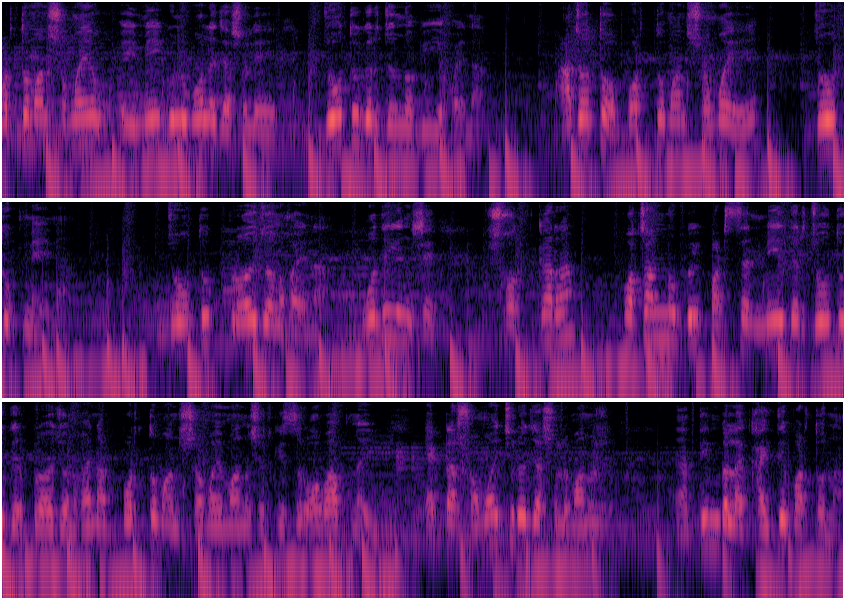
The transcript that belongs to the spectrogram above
বর্তমান সময়ে এই মেয়েগুলো বলে যে আসলে যৌতুকের জন্য বিয়ে হয় না। আজও তো বর্তমান সময়ে যৌতুক নেই না, যৌতুক প্রয়োজন হয় না। অধিকাংশে শতকরা পঁচানব্বই পার্সেন্ট মেয়েদের যৌতুকের প্রয়োজন হয় না। বর্তমান সময়ে মানুষের কিছুর অভাব নাই। একটা সময় ছিল যে আসলে মানুষ তিন বেলা খাইতে পারতো না।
